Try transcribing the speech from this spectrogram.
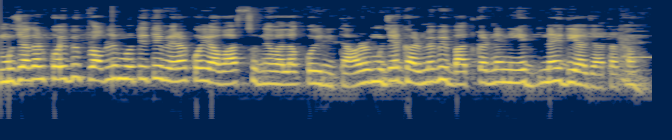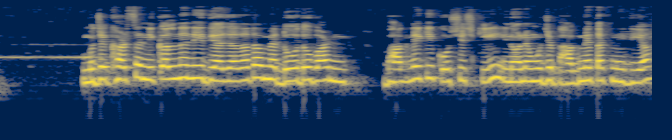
मुझे अगर कोई भी प्रॉब्लम होती थी, मेरा कोई आवाज़ सुनने वाला कोई नहीं था। और मुझे घर में भी बात करने नहीं नहीं दिया जाता था। मुझे घर से निकलने नहीं दिया जाता था। मैं दो दो बार भागने की कोशिश की। इन्होंने मुझे भागने तक नहीं दिया।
